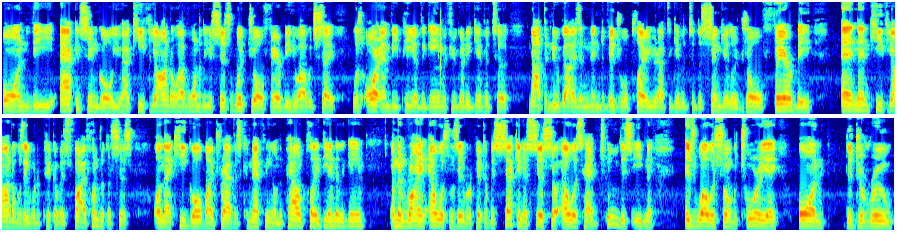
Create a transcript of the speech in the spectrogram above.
On the Atkinson goal, you had Keith Yandle have one of the assists with Joel Farabee, who I would say was our MVP of the game. If you're going to give it to not the new guys and an individual player, you'd have to give it to the singular Joel Farabee. And then Keith Yandle was able to pick up his 500th assist on that key goal by Travis Konecny on the power play at the end of the game. And then Ryan Ellis was able to pick up his second assist, so Ellis had two this evening, as well as Sean Couturier on the Giroux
